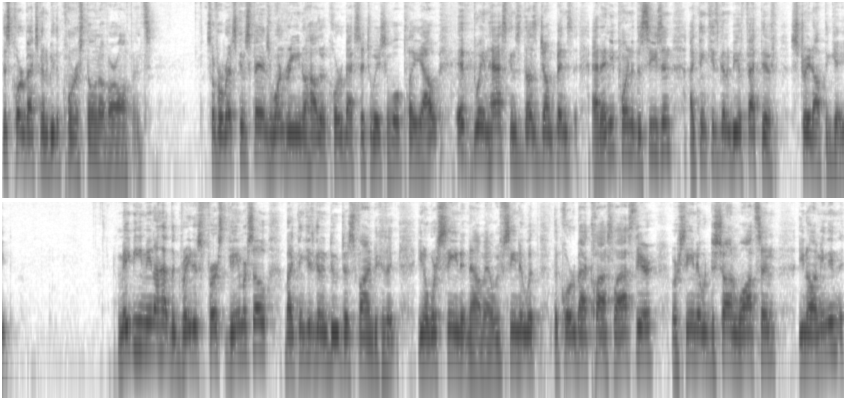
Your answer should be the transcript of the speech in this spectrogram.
this quarterback's going to be the cornerstone of our offense. So for Redskins fans wondering, you know, how their quarterback situation will play out, if Dwayne Haskins does jump in at any point of the season, I think he's going to be effective straight out the gate. Maybe he may not have the greatest first game or so, but I think he's going to do just fine because, it, you know, we're seeing it now, man. We've seen it with the quarterback class last year. We're seeing it with Deshaun Watson. You know, I mean, in,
